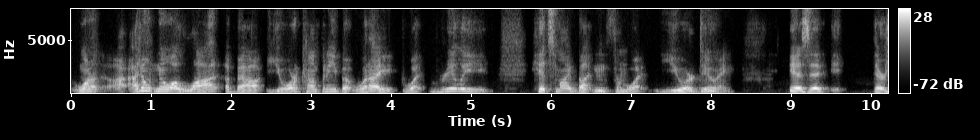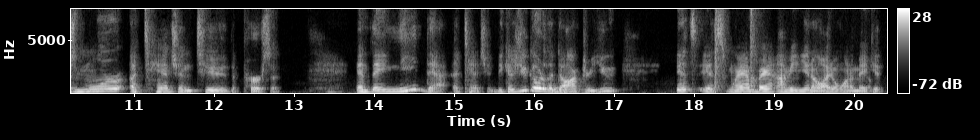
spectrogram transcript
one, I don't know a lot about your company, but what I what really hits my button from what you are doing is that it, there's more attention to the person. And they need that attention because you go to the doctor you it's it's wham bam. I mean you know i don't want to make it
